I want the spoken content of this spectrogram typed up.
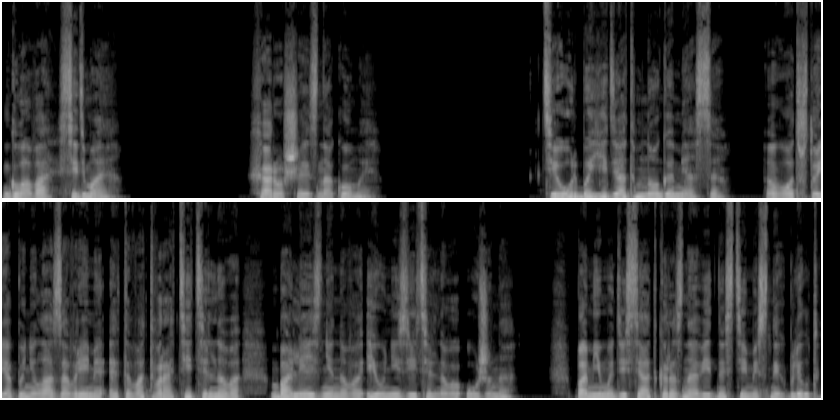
Глава седьмая. Хорошие знакомые. Тиульбы едят много мяса. Вот что я поняла за время этого отвратительного, болезненного и унизительного ужина. Помимо десятка разновидностей мясных блюд,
